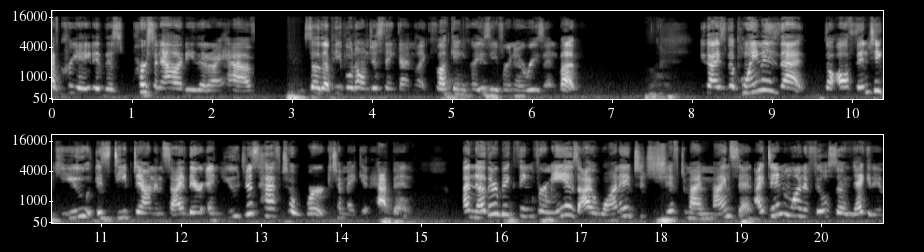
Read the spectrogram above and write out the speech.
have created this personality that I have so that people don't just think I'm like fucking crazy for no reason. But you guys, the point is that the authentic you is deep down inside there and you just have to work to make it happen. Another big thing for me is I wanted to shift my mindset. I didn't want to feel so negative.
